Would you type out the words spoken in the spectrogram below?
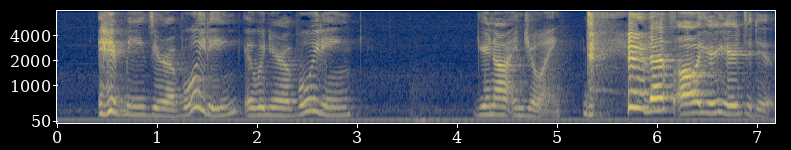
it means you're avoiding. And when you're avoiding, you're not enjoying. That's all you're here to do.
